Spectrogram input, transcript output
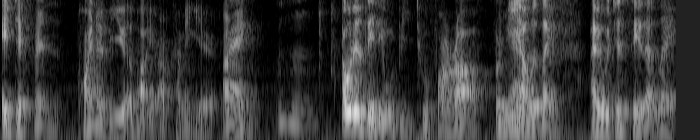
a different point of view about your upcoming year. I mean, right. I wouldn't say they would be too far off. For me, Yeah. I was like, I would just say that like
